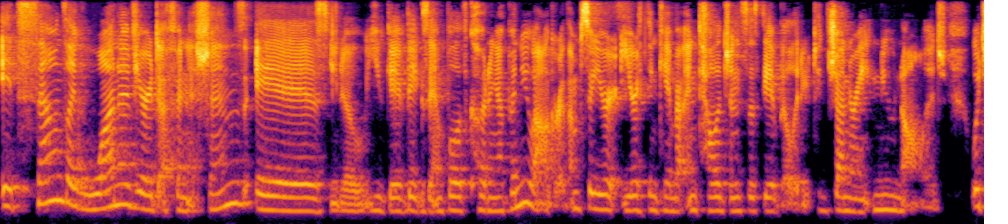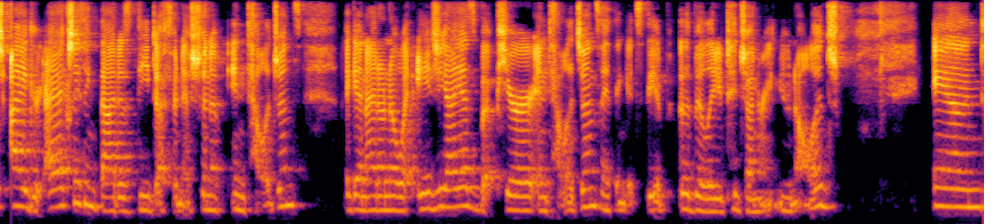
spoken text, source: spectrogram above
it sounds like one of your definitions is you know you gave the example of coding up a new algorithm. So you're you're thinking about intelligence as the ability to generate new knowledge which i agree. I actually think that is the definition of intelligence again i don't know what agi is but pure intelligence i think it's the ability to generate new knowledge and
